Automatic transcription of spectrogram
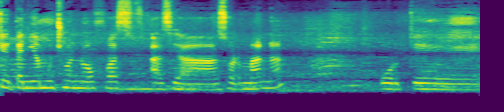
que tenía mucho enojo hacia su hermana, porque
